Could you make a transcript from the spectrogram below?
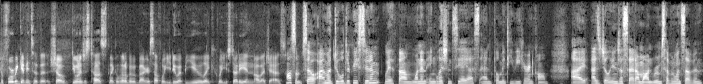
before we get into the show, do you want to just tell us like a little bit about yourself, what you do at BU, like what you study, and all that jazz? Awesome. So I'm a dual degree student with um, one in English and CIS and film and TV here in Com. I, as Jillian just said, I'm on Room 717,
